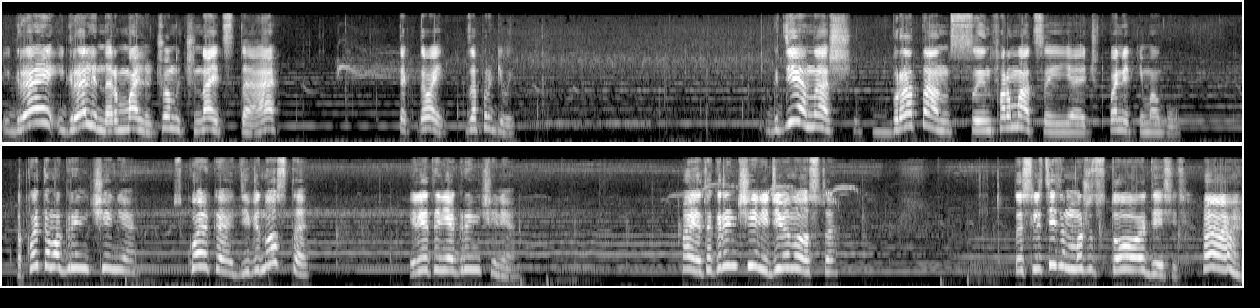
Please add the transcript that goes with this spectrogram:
Играя, играли нормально, что начинается-то, а? Так, давай, запрыгивай. Где наш братан с информацией? Я что-то понять не могу. Какое там ограничение? Сколько? 90? Или это не ограничение? А, это ограничение 90. То есть лететь он может 110. А!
